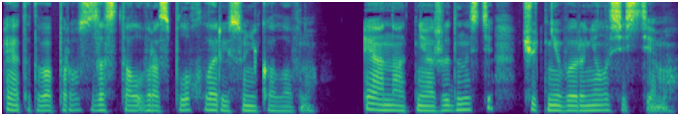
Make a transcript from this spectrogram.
Этот вопрос застал врасплох Ларису Николаевну, и она от неожиданности чуть не выронила систему.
